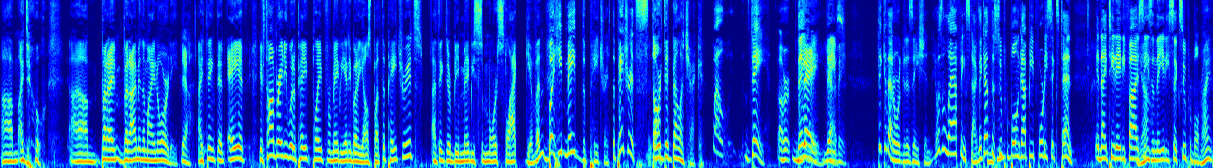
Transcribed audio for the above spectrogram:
Um, I do. Um, but I, but I'm in the minority. Yeah. I think that a if if Tom Brady would have paid, played for maybe anybody else but the Patriots, I think there'd be maybe some more slack given. But he made the Patriots. The Patriots stunk. Or did Belichick? well, they or they They, made, they yes. made. Think of that organization. It was a laughing stock. They got Mm-hmm. the Super Bowl and got beat 46-10 in 1985 Yeah. season, the 86 Super Bowl. Right.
